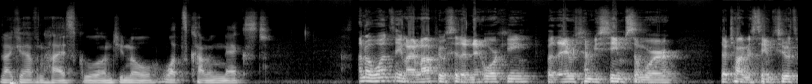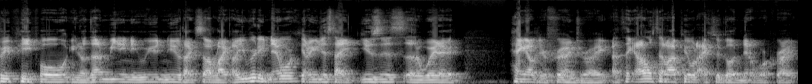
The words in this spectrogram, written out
like you have in high school, and you know what's coming next. I know one thing. Like a lot of people say they're networking, but every time you see them somewhere, they're talking to the same two or three people. You know, that meeting you, you knew. Like so, I'm like, are you really networking? Or are you just like use this as a way to hang out with your friends, right? I think I don't think a lot of people actually go network, right?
